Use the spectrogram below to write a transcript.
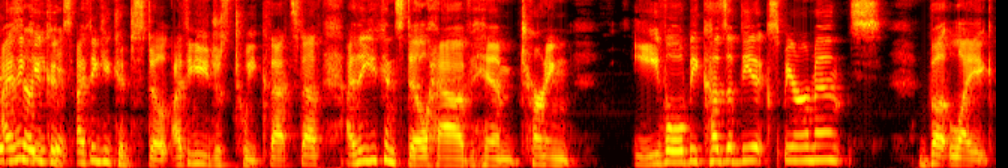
I think so you, could. can- I think you could still. I think you just tweak that stuff. I think you can still have him turning evil because of the experiments, but like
